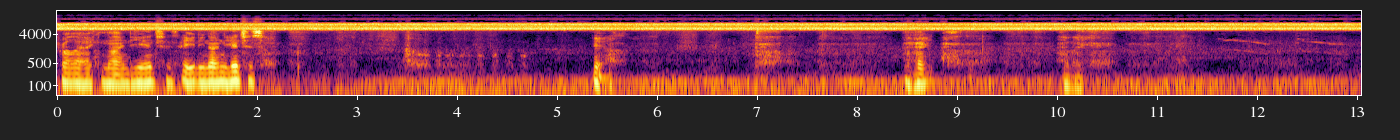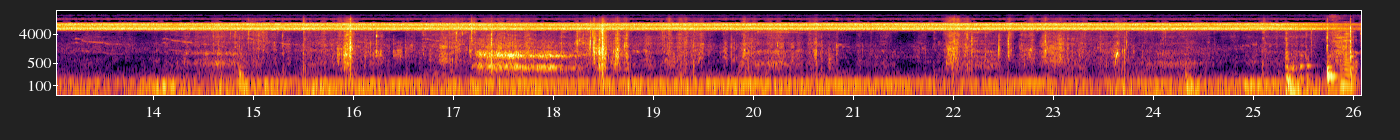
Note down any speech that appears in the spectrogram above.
Probably like 90 inches, 80, 90 inches. Yeah. All right. How about Well,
